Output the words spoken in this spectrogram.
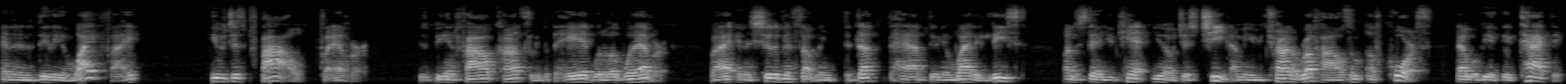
And in the Dillian Whyte fight, he was just fouled forever. He was being fouled constantly with the head, with whatever right? And it should have been something deductive to have Dillian Whyte at least understand you can't, you know, just cheat. I mean, you're trying to roughhouse them, of course, that would be a good tactic.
